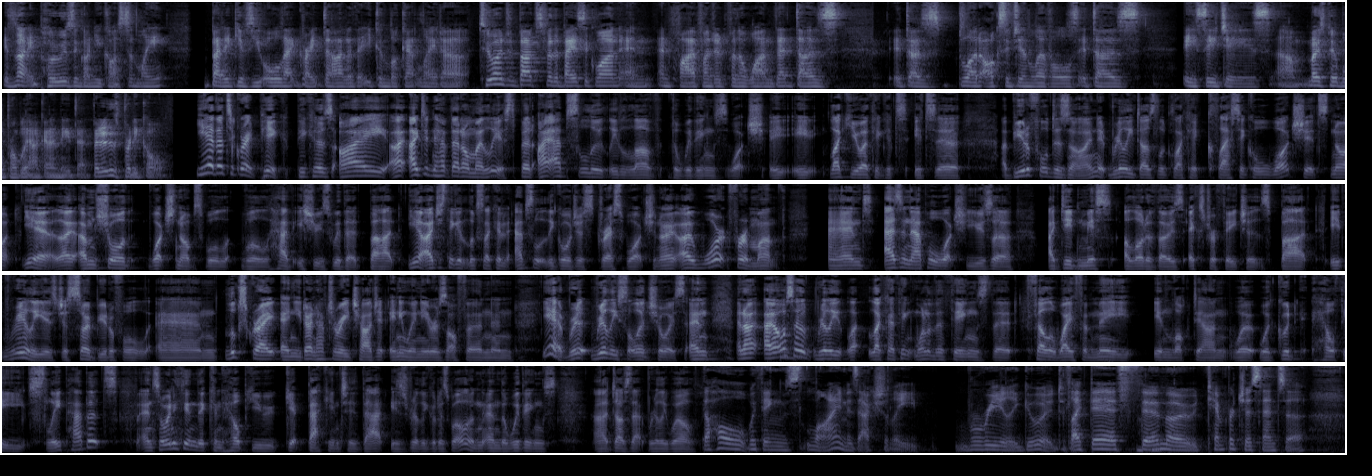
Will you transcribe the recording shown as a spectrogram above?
it's not imposing on you constantly, but it gives you all that great data that you can look at later. 200 bucks for the basic one and and 500 for the one that does it does blood oxygen levels, it does ECGs. Um, most people probably aren't going to need that, but it is pretty cool. Yeah, that's a great pick because I, I, I didn't have that on my list, but I absolutely love the Withings watch. It, it, like you, I think it's it's a a beautiful design. It really does look like a classical watch. It's not. Yeah, I, I'm sure watch snobs will will have issues with it, but yeah, I just think it looks like an absolutely gorgeous dress watch, and I, I wore it for a month. And as an Apple Watch user, I did miss a lot of those extra features, but it really is just so beautiful and looks great. And you don't have to recharge it anywhere near as often. And yeah, re- really solid choice. And and I, I also really li- like. I think one of the things that fell away from me in lockdown were, were good, healthy sleep habits. And so anything that can help you get back into that is really good as well. And and the Withings uh, does that really well. The whole Withings line is actually really good. Like their thermo temperature sensor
